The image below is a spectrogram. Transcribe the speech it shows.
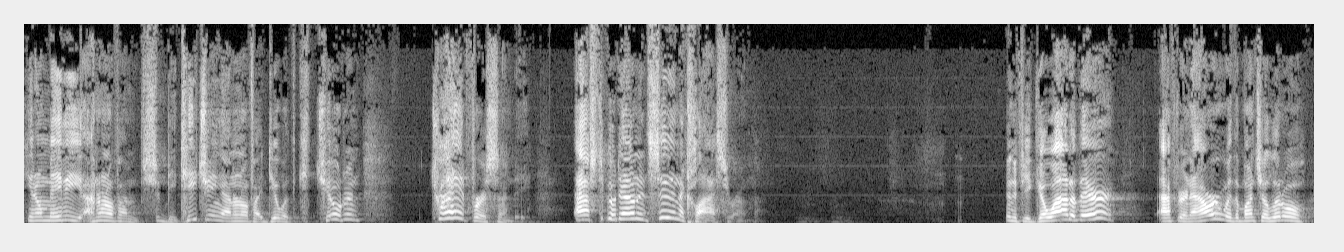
you know, maybe, I don't know if I should be teaching. I don't know if I deal with children. Try it for a Sunday. Ask to go down and sit in a classroom. And if you go out of there after an hour with a bunch of little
